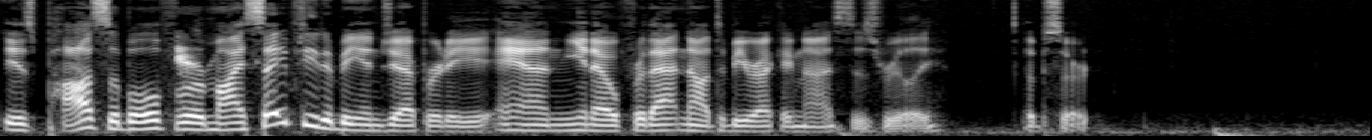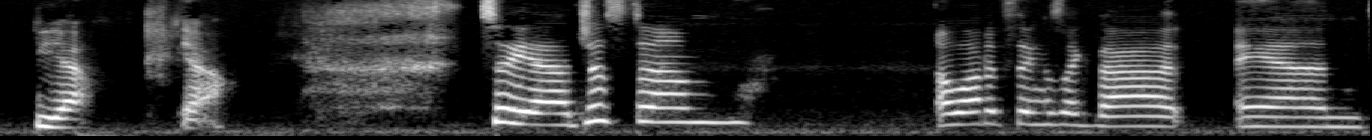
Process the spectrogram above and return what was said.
is possible for my safety to be in jeopardy and you know for that not to be recognized is really absurd Yeah, yeah. So yeah, just um, a lot of things like that, and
